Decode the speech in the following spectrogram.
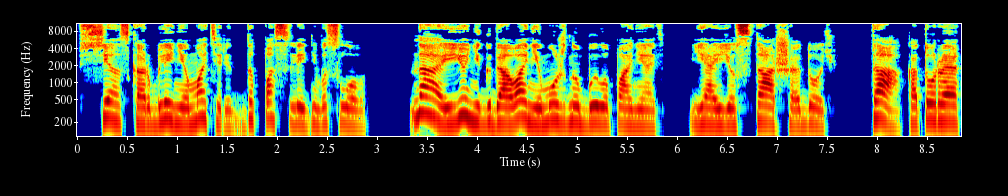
все оскорбления матери до последнего слова. Да, ее негодование можно было понять. Я ее старшая дочь, та, которая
